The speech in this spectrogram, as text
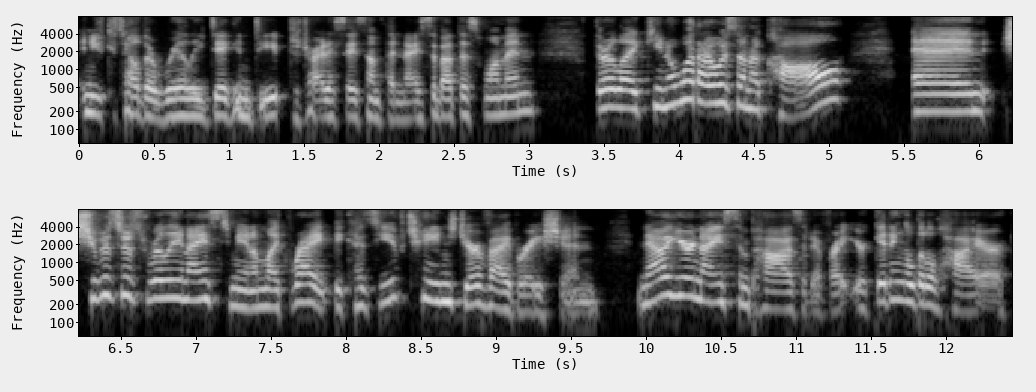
and you can tell they're really digging deep to try to say something nice about this woman. They're like, you know what? I was on a call and she was just really nice to me. And I'm like, right, because you've changed your vibration. Now you're nice and positive, right? You're getting a little higher.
